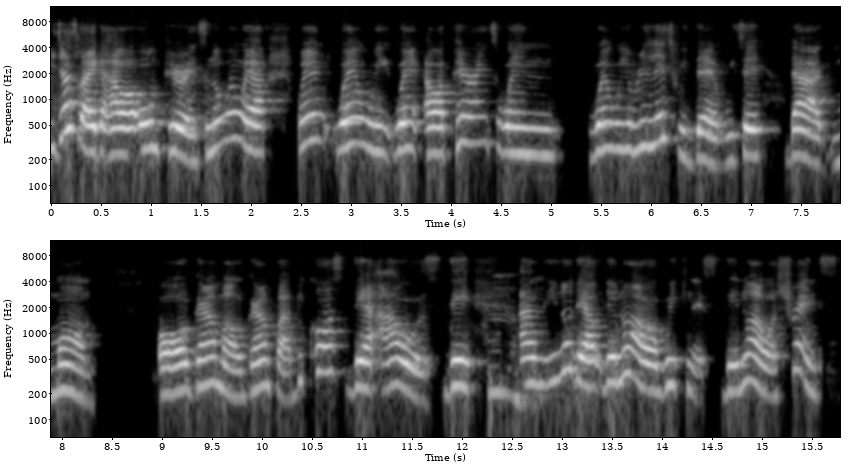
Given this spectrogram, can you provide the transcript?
It's just like our own parents. You know, when we are when when we when our parents when when we relate with them, we say dad, mom, or grandma or grandpa because they are ours. They mm. and you know they are they know our weakness, they know our strengths.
